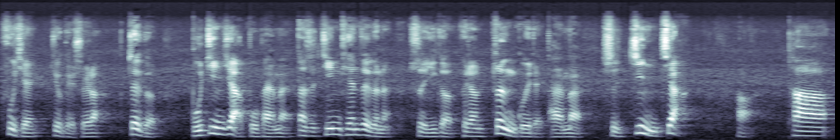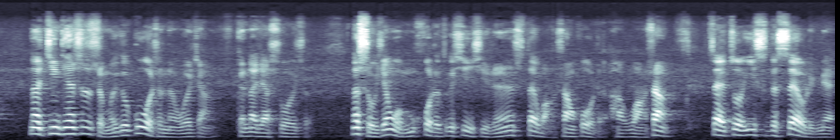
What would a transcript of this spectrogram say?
付钱就给谁了。这个。不竞价不拍卖，但是今天这个呢是一个非常正规的拍卖，是竞价，啊，它那今天是什么一个过程呢？我想跟大家说一说。那首先我们获得这个信息仍然是在网上获得啊，网上在做意思的 sale 里面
